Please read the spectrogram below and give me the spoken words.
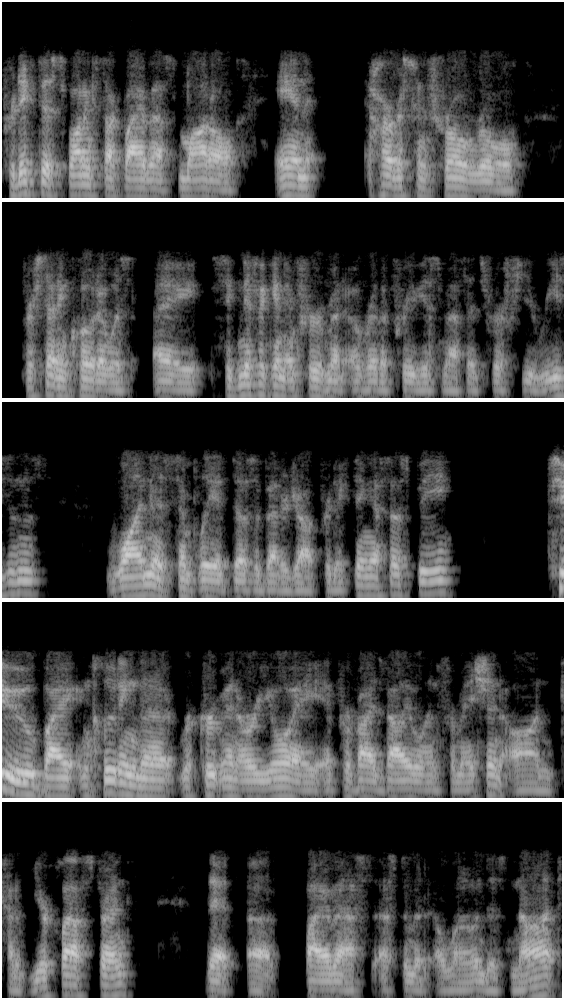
predictive spawning stock biomass model and harvest control rule for setting quota was a significant improvement over the previous methods for a few reasons. One is simply it does a better job predicting SSB. Two, by including the recruitment or YOY, it provides valuable information on kind of year class strength that uh, biomass estimate alone does not.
